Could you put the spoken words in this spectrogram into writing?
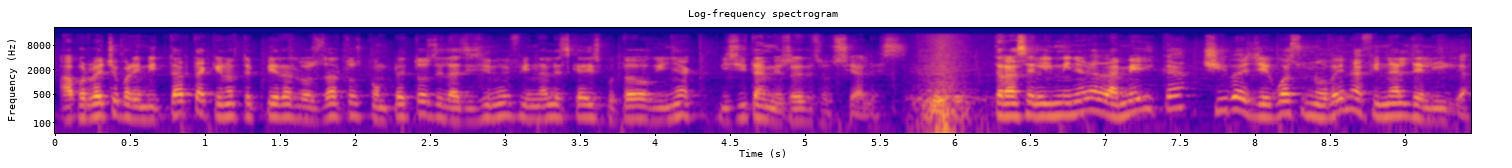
Aprovecho para invitarte a que no te pierdas los datos completos de las 19 finales que ha disputado Guiñac. Visita mis redes sociales. Tras eliminar al América, Chivas llegó a su novena final de liga.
